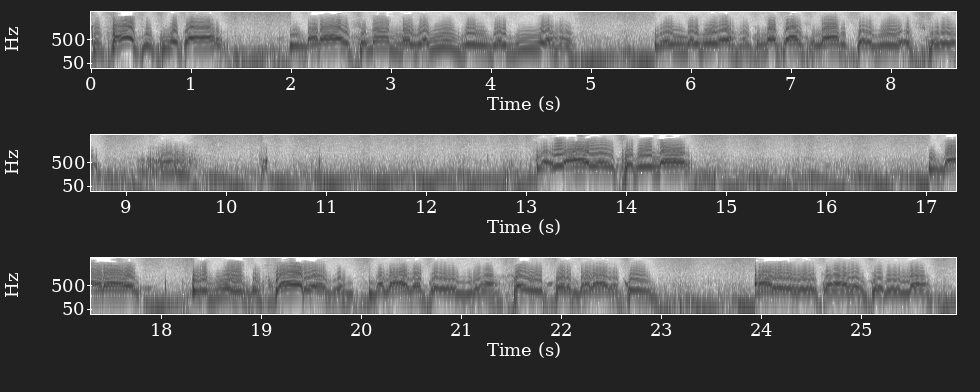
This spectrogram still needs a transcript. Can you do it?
قصاص کیتا برای شما مجنی زندگی ہے۔ زندگی حکمت شمار تیزی اشکری وہی آیه کریمہ دارا وجوه بسیار بلاغت وجوه خیلی پر بلاغتی آیه ایک آیه کریمہ۔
